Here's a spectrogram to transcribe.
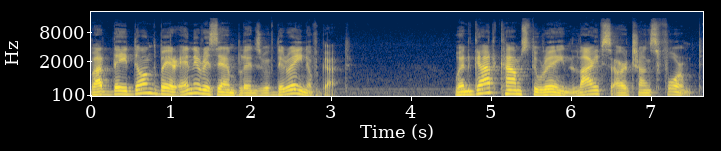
but they don't bear any resemblance with the reign of God. When God comes to reign, lives are transformed.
